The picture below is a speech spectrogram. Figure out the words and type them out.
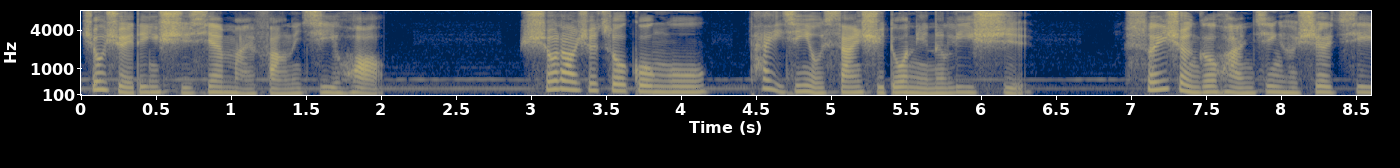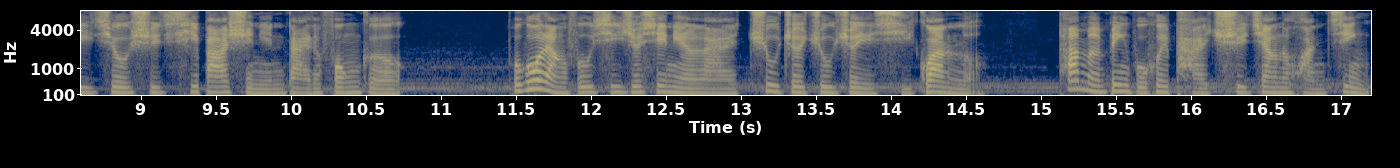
就决定实现买房的计划。说到这座公屋，它已经有三十多年的历史，所以整个环境和设计就是七八十年代的风格。不过，两夫妻这些年来住着住着也习惯了，他们并不会排斥这样的环境。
